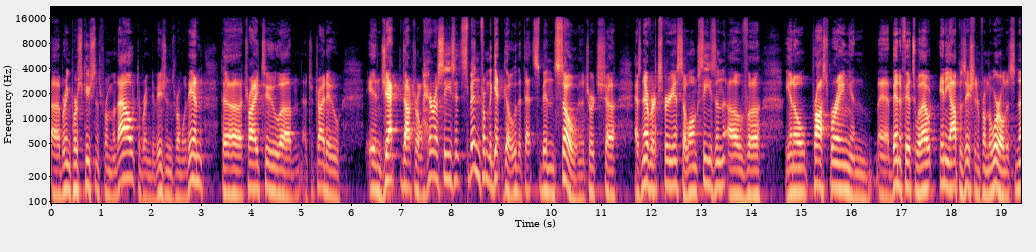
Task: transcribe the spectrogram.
uh, bring persecutions from without, to bring divisions from within, to try to, um, to try to inject doctrinal heresies. It's been from the get go that that's been so. And the church uh, has never experienced a long season of, uh, you know, prospering and uh, benefits without any opposition from the world. It's ne-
